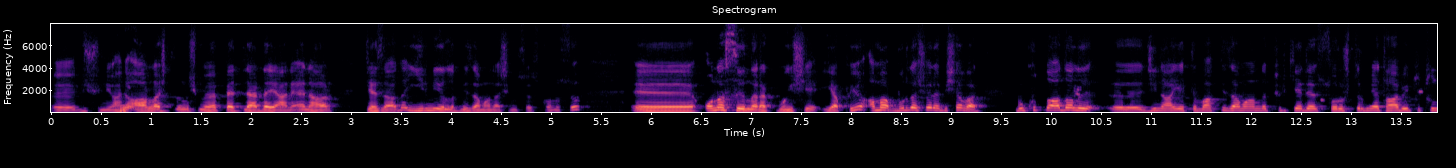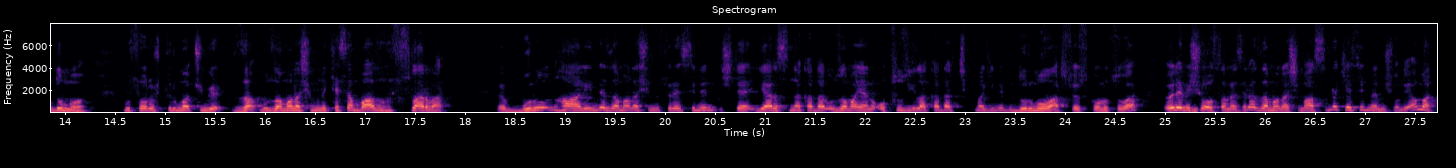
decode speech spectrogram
e, düşünüyor. Hani evet. ağırlaştırılmış müebbetlerde yani en ağır cezada 20 yıllık bir zaman aşımı söz konusu. E, ona sığınarak bu işi yapıyor. Ama burada şöyle bir şey var. Bu Kutlu Adalı e, cinayeti vakti zamanında Türkiye'de soruşturmaya tabi tutuldu mu? Bu soruşturma çünkü za, bu zaman aşımını kesen bazı hususlar var. E, bunun halinde zaman aşımı süresinin işte yarısına kadar uzama yani 30 yıla kadar çıkma gibi bir durumu var, söz konusu var. Öyle bir şey olsa mesela zaman aşımı aslında kesilmemiş oluyor ama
